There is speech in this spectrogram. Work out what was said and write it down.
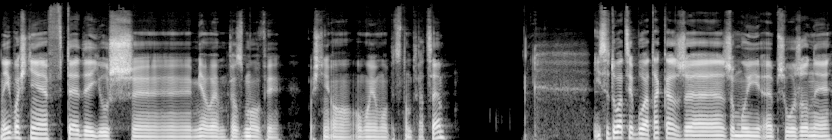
No i właśnie wtedy już e, miałem rozmowy właśnie o, o moją obecną pracę. I sytuacja była taka, że, że mój e, przełożony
